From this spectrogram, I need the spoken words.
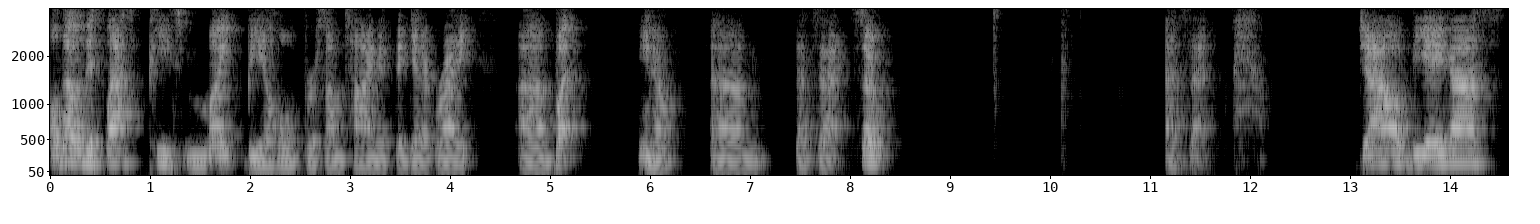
although this last piece might be a hold for some time if they get it right uh, but you know um, that's that so that's that Jao Viegas,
